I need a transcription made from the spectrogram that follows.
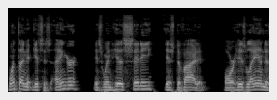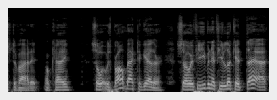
One thing that gets his anger is when his city is divided or his land is divided. Okay. So it was brought back together. So if you, even if you look at that,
